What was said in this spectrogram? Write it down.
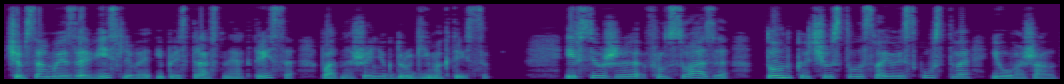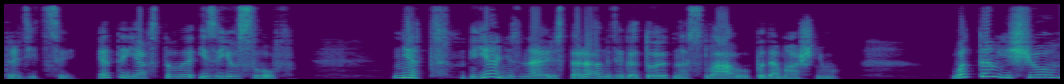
чем самая завистливая и пристрастная актриса по отношению к другим актрисам. И все же Франсуаза тонко чувствовала свое искусство и уважала традиции. Это явствовало из ее слов. «Нет, я не знаю ресторан, где готовят на славу, по-домашнему. Вот там еще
